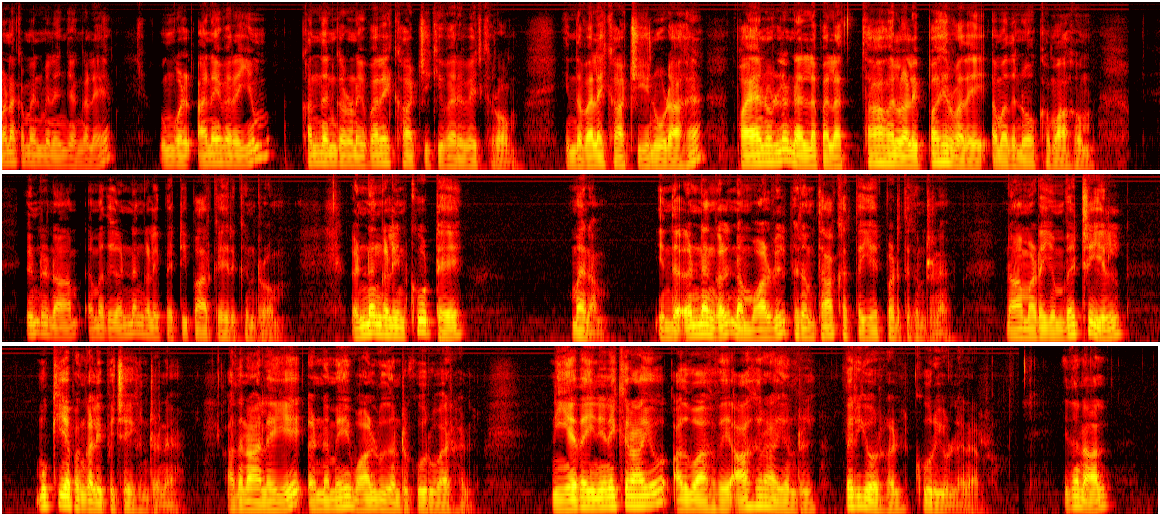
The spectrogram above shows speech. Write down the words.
வணக்கம் அன்பு நெஞ்சங்களே. உங்கள் அனைவரையும் கந்தன் கருணை வலைக்காட்சிக்கு வரவேற்கிறோம். இந்த வலைக்காட்சியினூடாக பயனுள்ள நல்ல பல தகவல்களை பகிர்வதே எமது நோக்கமாகும். இன்று நாம் எமது எண்ணங்களை பற்றி பார்க்க இருக்கின்றோம். எண்ணங்களின் கூட்டே மனம். இந்த எண்ணங்கள் நம் வாழ்வில் பெரும் தாக்கத்தை ஏற்படுத்துகின்றன. நாம் அடையும் வெற்றியில் முக்கிய பங்களிப்பு செய்கின்றன. அதனாலேயே எண்ணமே வாழ்வு என்று கூறுவார்கள். நீ எதை நினைக்கிறாயோ அதுவாகவே ஆகிறாய் என்று பெரியோர்கள் கூறியுள்ளனர். இதனால்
